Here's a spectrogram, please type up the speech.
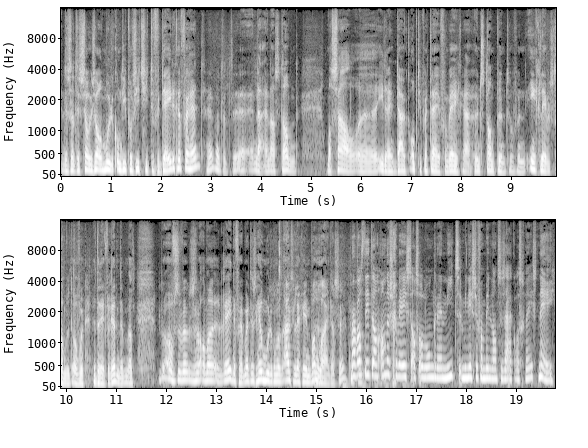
Dus dat is sowieso moeilijk om die positie te verdedigen voor hen. Hè? Want het, eh, nou, en als dan massaal uh, iedereen duikt op die partij vanwege ja, hun standpunt of een ingeleverd standpunt over het referendum. Wat, of ze, ze allemaal reden voor hebben, maar het is heel moeilijk om dat uit te leggen in one-liners. Maar was dit dan anders geweest als Ollongren niet minister van Binnenlandse Zaken was geweest? Nee.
